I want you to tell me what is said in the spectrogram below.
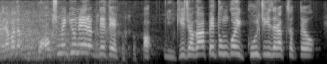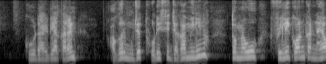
मेरा मतलब बॉक्स में क्यों नहीं रख देते? आ, इनकी जगह पे तुम कोई कूल चीज़ रख सकते हो। गुड आइडिया करण अगर मुझे थोड़ी सी जगह मिली ना तो मैं वो फिलिकॉन का नया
